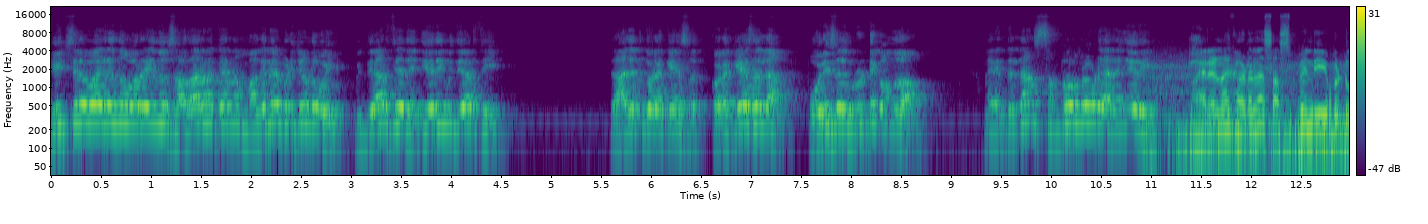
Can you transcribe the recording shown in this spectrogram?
ഈശ്വരവാര്യർ എന്ന് പറയുന്ന ഒരു സാധാരണക്കാരനെ മകനെ പിടിച്ചോണ്ട് പോയി. വിദ്യാർത്ഥിയാണ് എഞ്ചിനീയറിംഗ് വിദ്യാർത്ഥി. രാജൻ കൊലക്കേസ്. കൊലക്കേസല്ല പോലീസ് ഉരുട്ടി കൊന്നതാ അങ്ങനെ എന്തെല്ലാം സംഭവങ്ങളിലൂടെ അരങ്ങേറി. ഭരണഘടന സസ്പെൻഡ് ചെയ്യപ്പെട്ടു.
